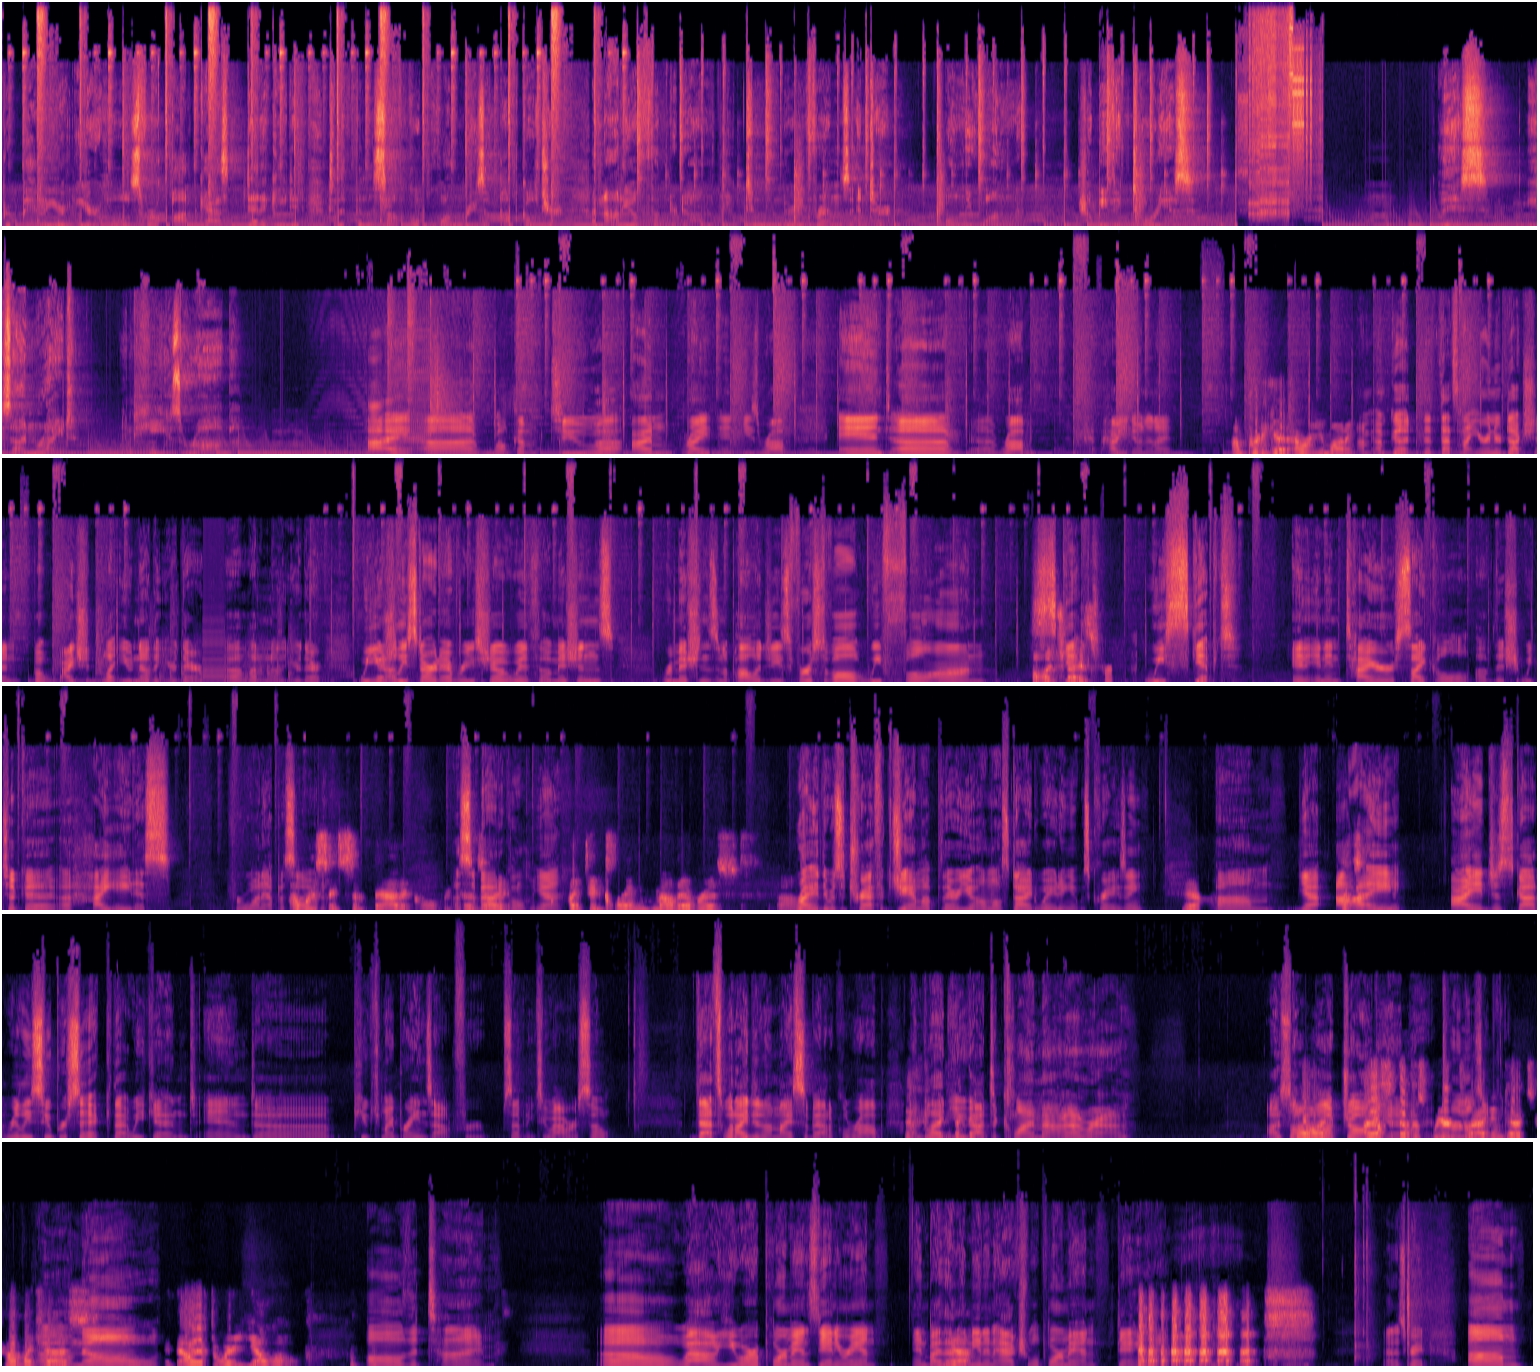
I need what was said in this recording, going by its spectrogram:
Prepare your ear holes for a podcast dedicated to the philosophical quandaries of pop culture. An audio thunderdome. Two nerdy friends enter. Only one shall be victorious. This is I'm Right, and he's Rob. Hi, uh, welcome to uh, I'm Right, and he's Rob. And uh, uh Rob, how are you doing tonight? I'm pretty good. How are you, Monty? I'm, I'm good. That, that's not your introduction, but I should let you know that you're there. Uh, let them know that you're there. We yeah. usually start every show with omissions, remissions, and apologies. First of all, we full on apologize skipped, for. We skipped an, an entire cycle of this. Sh- we took a, a, hiatus for one episode. I want to say sabbatical because a sabbatical. I, yeah, I did climb Mount Everest. Um, right, there was a traffic jam up there. You almost died waiting. It was crazy. Yeah. Um. Yeah. I I just got really super sick that weekend and uh, puked my brains out for 72 hours. So that's what I did on my sabbatical, Rob. I'm glad you got to climb Mount Everest. I saw well, Lockjaw. I, I also got this weird dragon tattoo on my oh, chest. Oh no! And now I have to wear yellow all the time. Oh wow, you are a poor man's Danny Rand, and by that yeah. I mean an actual poor man, Danny that is great. Um,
